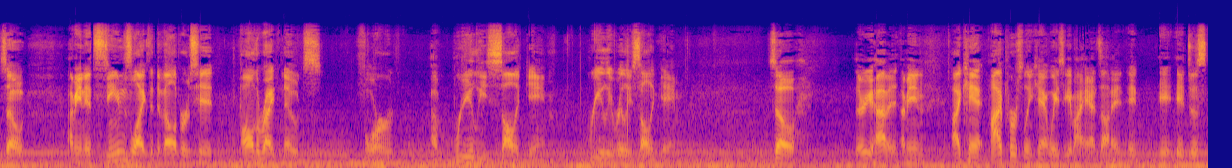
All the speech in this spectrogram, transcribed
So, I mean, it seems like the developers hit all the right notes for a really solid game. Really, really solid game. So, there you have it. I mean, I can't. I personally can't wait to get my hands on it. It it, it just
